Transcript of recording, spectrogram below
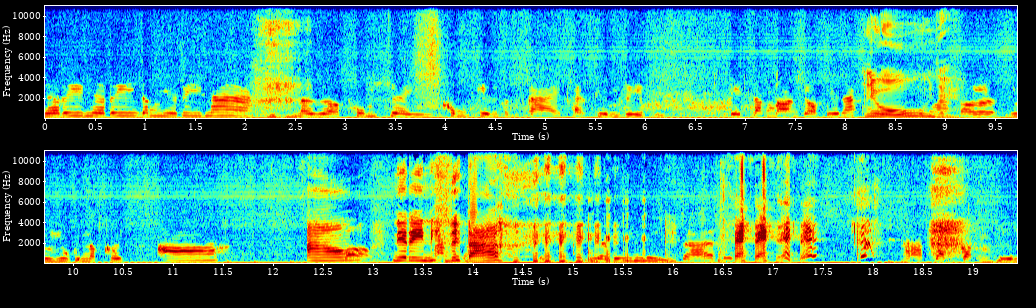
នារីនារីដឹងនារីណា នៅភូមិជ័យឃុំគៀនសកែខេត្តសៀមរាបគេដឹងដល់ចុះទៀតណាយូចាដល់យូរយូរគេនឹកឃើញអអោបងនារីនេះទេតើនារីនេះតាថាគាត់គាត់មិនហ៊ាន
